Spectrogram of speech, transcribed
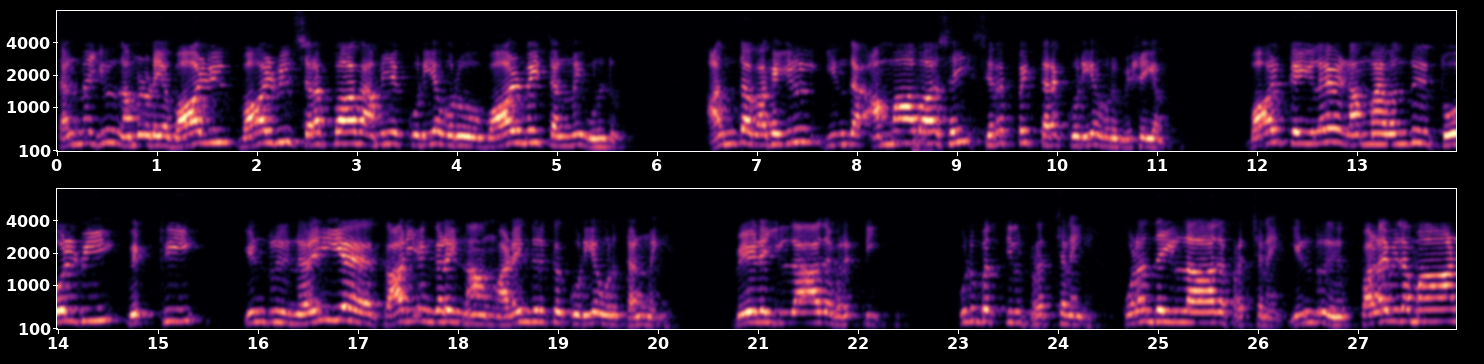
தன்மையில் நம்மளுடைய வாழ்வில் வாழ்வில் சிறப்பாக அமையக்கூடிய ஒரு வாழ்மை தன்மை உண்டு. அந்த வகையில் இந்த அமாவாசை சிறப்பை தரக்கூடிய ஒரு விஷயம். வாழ்க்கையில் நம்ம வந்து தோல்வி வெற்றி என்று நிறைய காரியங்களை நாம் அடைந்திருக்கக்கூடிய ஒரு தன்மை. வேலை இல்லாத விரட்டி குடும்பத்தில் பிரச்சனை குழந்தை இல்லாத பிரச்சனை என்று பலவிதமான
